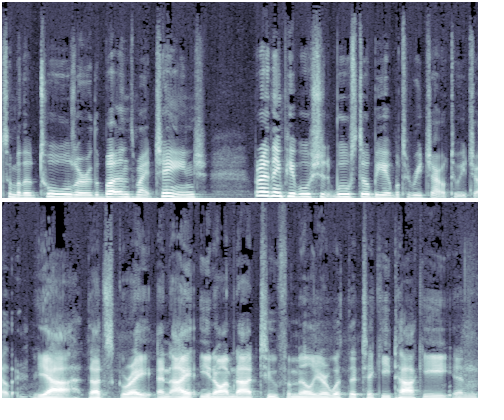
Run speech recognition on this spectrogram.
some of the tools or the buttons might change, but I think people should will still be able to reach out to each other. Yeah, that's great. And I, you know, I'm not too familiar with the tiki taki, and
